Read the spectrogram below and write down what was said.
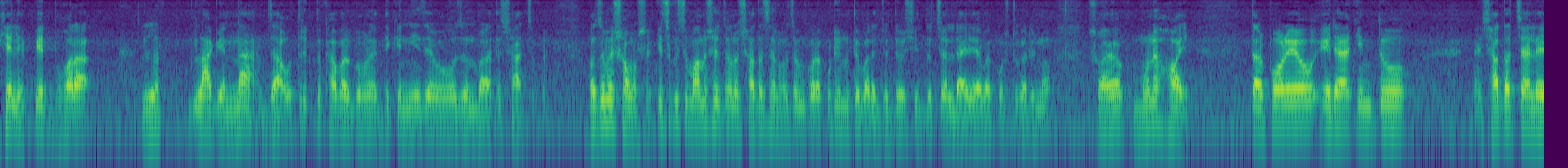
খেলে পেট ভরা লাগে না, যা অতিরিক্ত খাবার গ্রহণের দিকে নিয়ে যায় ওজন বাড়াতে সাহায্য করে। হজমের সমস্যা। কিছু কিছু মানুষের জন্য সাদা চাল হজম করা কঠিন হতে পারে, যদিও সিদ্ধ চাল ডায়রিয়া বা কোষ্ঠকাঠিন্য সহায়ক মনে হয়। তারপরেও এটা কিন্তু সাদা চালে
